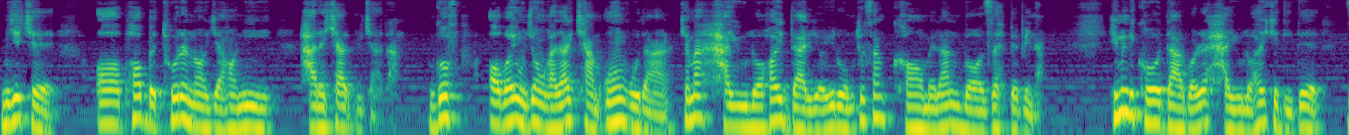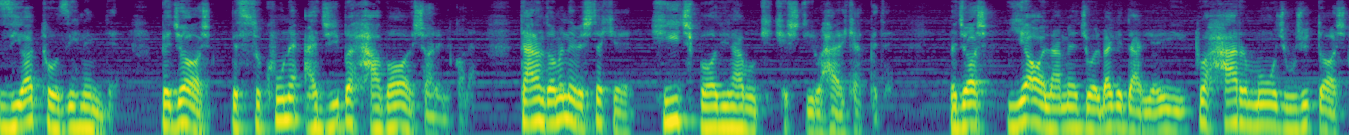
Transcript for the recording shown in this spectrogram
میگه که آبها به طور ناگهانی حرکت می‌کردن. گفت آبای اونجا اونقدر کم اون بودن که من حیولاهای دریایی رو می‌تونستم کاملا واضح ببینم. هیمیلیکو درباره حیولاهایی که دیده زیاد توضیح نمیده. به جاش به سکون عجیب هوا اشاره می‌کنه. در ادامه نوشته که هیچ بادی نبود که کشتی رو حرکت بده. به جاش یه عالم جلبگ دریایی تو هر موج وجود داشت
